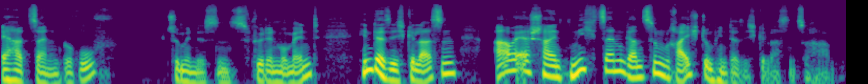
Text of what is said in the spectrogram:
Er hat seinen Beruf, zumindest für den Moment, hinter sich gelassen, aber er scheint nicht seinen ganzen Reichtum hinter sich gelassen zu haben.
